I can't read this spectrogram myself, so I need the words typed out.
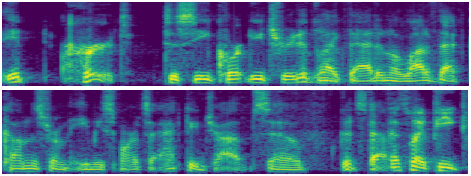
It hurt to see Courtney treated yeah. like that, and a lot of that comes from Amy Smart's acting job. So good stuff. That's why Pete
